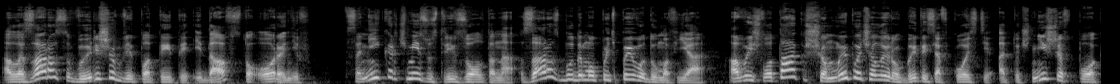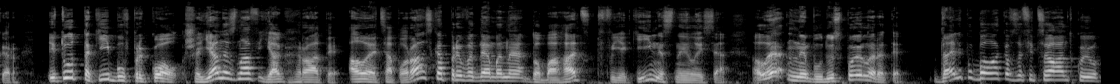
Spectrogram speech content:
Але зараз вирішив відплатити і дав 100 оренів. В самій карчмі зустрів Золтана. Зараз будемо пить пиво, думав я. А вийшло так, що ми почали робитися в кості, а точніше в покер. І тут такий був прикол, що я не знав, як грати. Але ця поразка приведе мене до багатств, які не снилися. Але не буду спойлерити. Далі побалакав з офіціанткою.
